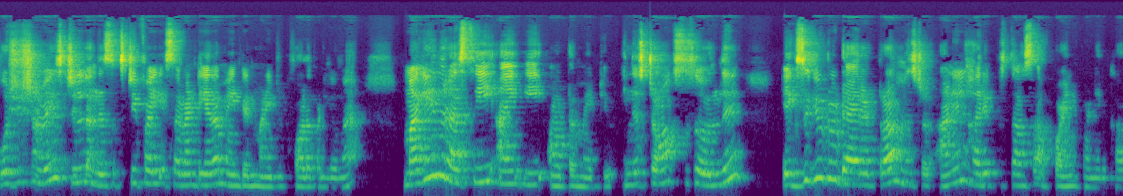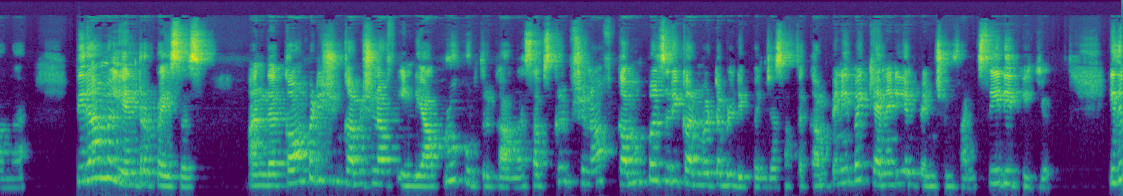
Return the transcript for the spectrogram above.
பொசிஷன் வைஸ் ஸ்டில் அந்த சிக்ஸ்டி ஃபைவ் செவன்ட்டியை தான் மெயின்டைன் பண்ணிட்டு ஃபாலோ பண்ணிக்கோங்க. மகேந்திரா சிஐஇ ஆட்டோமேட்டிவ் இந்த ஸ்டாக்ஸ் வந்து எக்ஸிகியூட்டிவ் டைரக்டரா மிஸ்டர் அனில் ஹரிபிரதாஸ் அப்பாயிண்ட் பண்ணிருக்காங்க. பிராமல் என்டர்பிரைசஸ் அந்த competition commission of India approve கொடுத்துருக்காங்க. Subscription of compulsory convertible debentures of the company by Canadian pension fund சிடிபிக்கு இது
